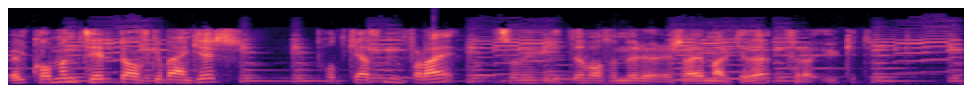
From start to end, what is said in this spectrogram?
Velkommen til Danske Bankers, podkasten for deg som vil vite hva som rører seg i markedet fra uke til uke.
